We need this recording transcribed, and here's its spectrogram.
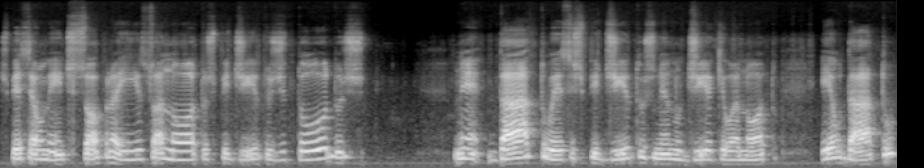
especialmente só para isso, anoto os pedidos de todos, né? Dato esses pedidos, né? No dia que eu anoto, eu dato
